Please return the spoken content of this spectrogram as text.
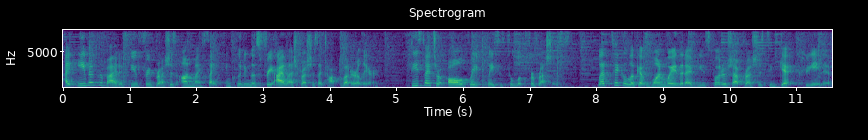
I even provide a few free brushes on my site, including those free eyelash brushes I talked about earlier. These sites are all great places to look for brushes. Let's take a look at one way that I've used Photoshop brushes to get creative.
